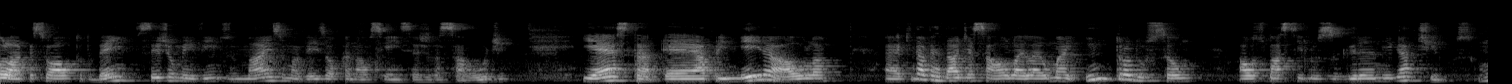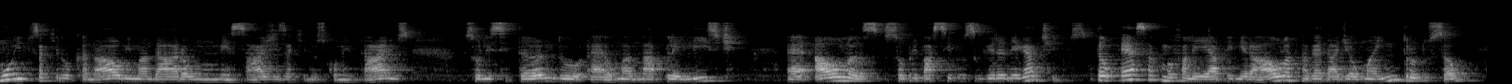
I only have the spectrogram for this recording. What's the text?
Olá pessoal, tudo bem? Sejam bem-vindos mais uma vez ao canal Ciências da Saúde. E esta é a primeira aula, é, que na verdade essa aula é uma introdução aos bacilos gram-negativos. Muitos aqui no canal me mandaram mensagens aqui nos comentários solicitando é, uma, na playlist é, aulas sobre bacilos gram-negativos. Então essa, como eu falei, é a primeira aula, que na verdade é uma introdução.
